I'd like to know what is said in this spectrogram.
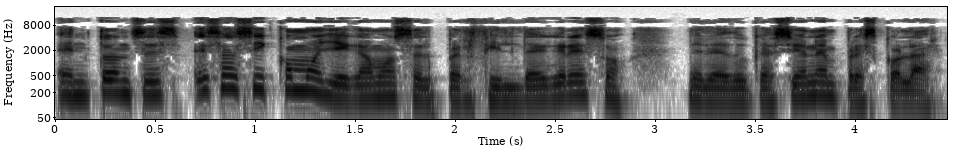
Entonces, es así como llegamos al perfil de egreso de la educación en preescolar.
